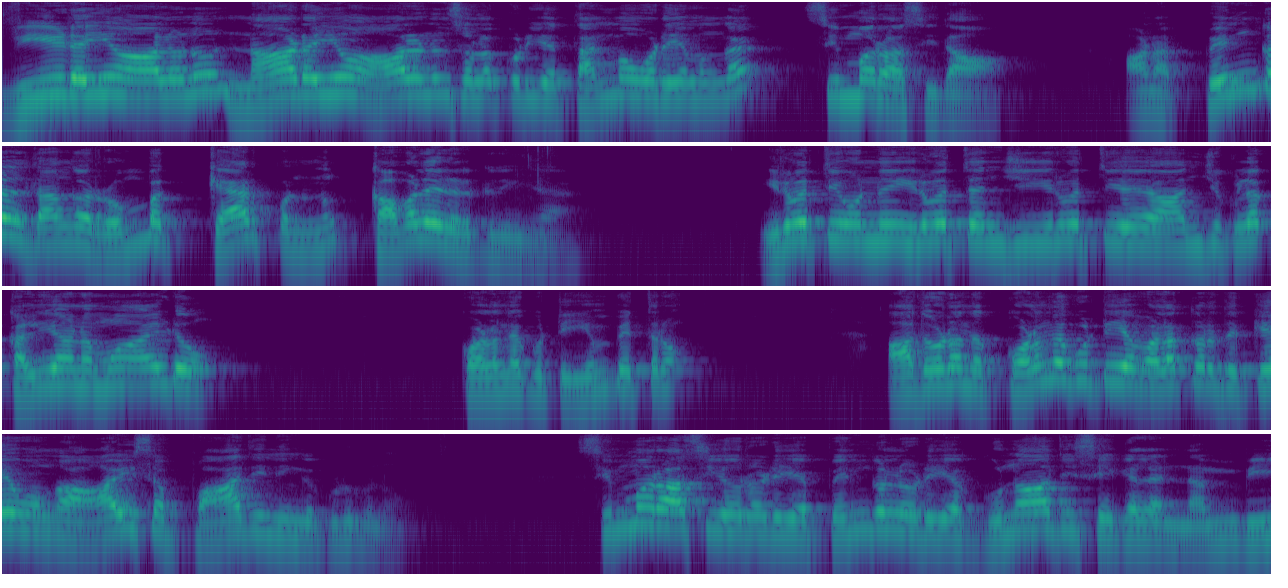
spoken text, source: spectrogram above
வீடையும் ஆளணும் நாடையும் ஆளணும்னு சொல்லக்கூடிய தன்மை உடையவங்க சிம்மராசி தான். ஆனால் பெண்கள் தாங்க ரொம்ப கேர் பண்ணணும் கவலையில் இருக்கிறீங்க இருபத்தி ஒன்று இருபத்தஞ்சி இருபத்தி அஞ்சுக்குள்ளே கல்யாணமும் ஆகிடும் குழந்தை குட்டியும் பெற்றுரும் அதோட அந்த குழந்த குட்டியை வளர்க்குறதுக்கே உங்கள் ஆயுசை பாதி நீங்கள் கொடுக்கணும். சிம்ம ராசியோருடைய பெண்களுடைய குணாதிசைகளை நம்பி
